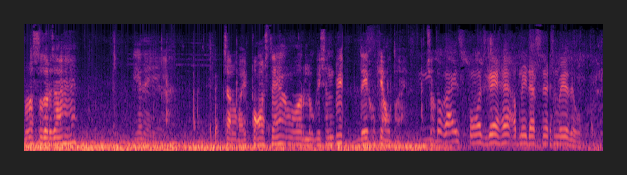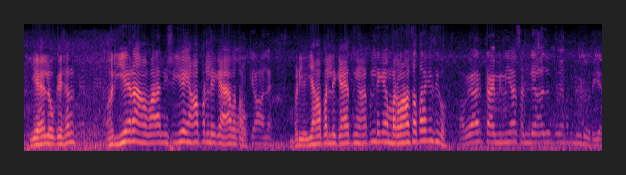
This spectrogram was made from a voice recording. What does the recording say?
थोड़ा सुधर जाए हैं। ये देखिएगा चलो भाई पहुँचते हैं और लोकेशन पे देखो क्या होता है। चलो। तो गाइस पहुँच गए हैं अपनी डेस्टिनेशन पे। ये देखो। ये है लोकेशन और ये रहा हमारा निशु ये यहाँ पर लेके आया बताओ। क्या हाल है? बढ़िया यहाँ पर लेके आया तो यहाँ पर लेके आया मरवाना चाहता है किसी को? अब यार टाइम नहीं है संडे आज तो यहाँ भीड़ हो रही है।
